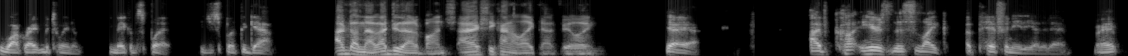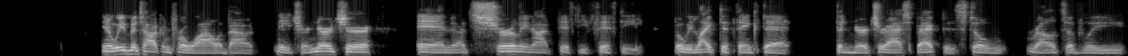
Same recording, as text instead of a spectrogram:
you walk right in between them. You make them split. You just split the gap. I've done that. I do that a bunch. I actually kind of like that feeling. Yeah, yeah. I've cut here's this like epiphany the other day, right? You know, we've been talking for a while about nature and nurture, and it's surely not 50-50, but we like to think that the nurture aspect is still relatively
